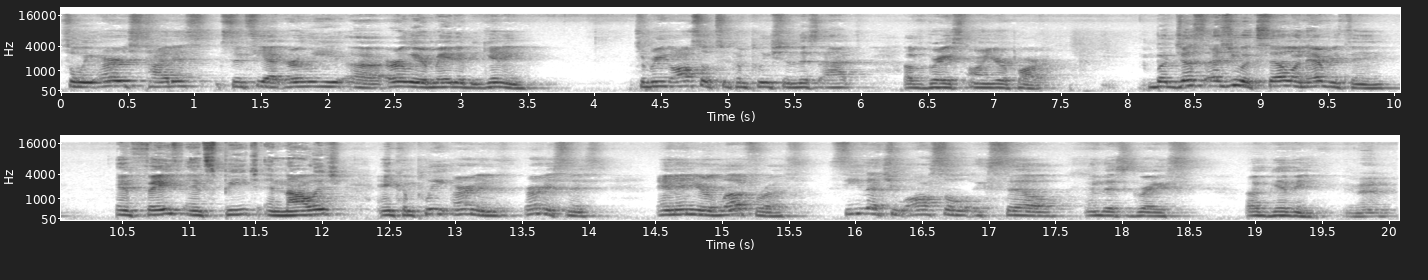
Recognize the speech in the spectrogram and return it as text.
So we urge Titus, since he had early, uh, earlier made a beginning, to bring also to completion this act of grace on your part. But just as you excel in everything, in faith and speech and knowledge and complete earnest, earnestness, and in your love for us, see that you also excel in this grace of giving. Amen.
